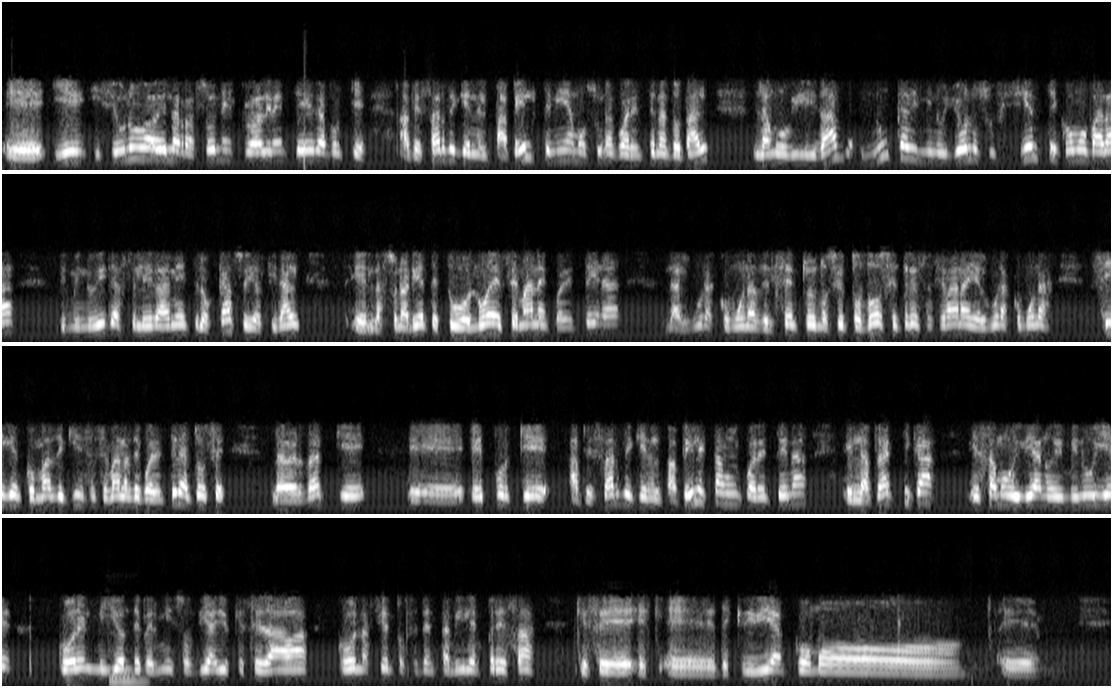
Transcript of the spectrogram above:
Eh, y, si uno va a ver las razones, probablemente era porque, a pesar de que en el papel teníamos una cuarentena total, la movilidad nunca disminuyó lo suficiente como para disminuir aceleradamente los casos y al final eh, la zona oriente estuvo nueve semanas en cuarentena, algunas comunas del centro, ¿no es cierto?, 12, 13 semanas y algunas comunas siguen con más de 15 semanas de cuarentena. Entonces, la verdad que eh, es porque a pesar de que en el papel estamos en cuarentena, en la práctica esa movilidad no disminuye con el millón de permisos diarios que se daba, con las 170 mil empresas que se eh, describían como eh,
